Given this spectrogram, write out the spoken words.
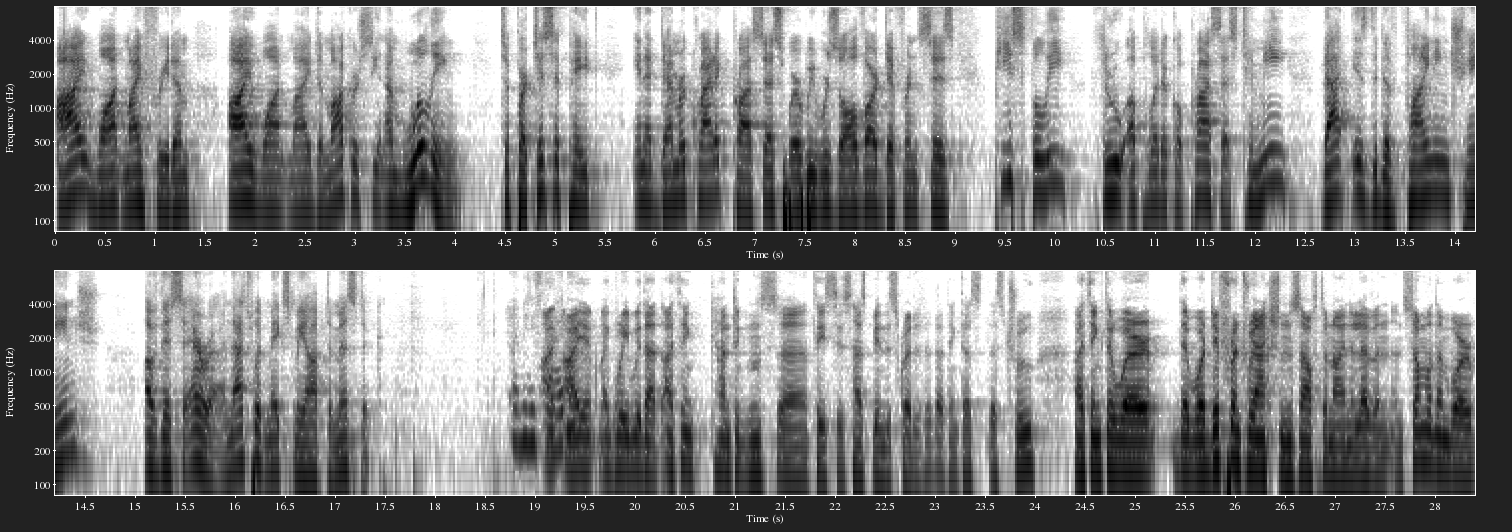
I want my freedom, I want my democracy, and I'm willing to participate in a democratic process where we resolve our differences peacefully through a political process. To me, that is the defining change of this era, and that's what makes me optimistic. I, I, agree with that. I think Huntington's uh, thesis has been discredited. I think that's that's true. I think there were there were different reactions after 9/11, and some of them were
